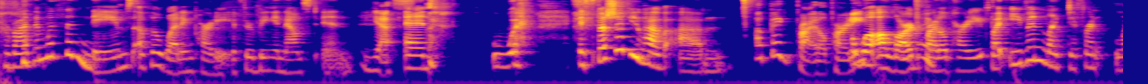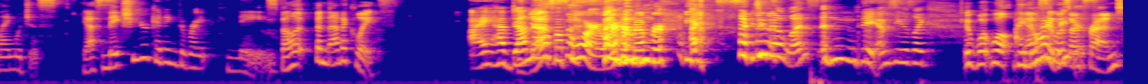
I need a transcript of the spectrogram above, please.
provide them with the names of the wedding party if they're being announced in Yes. and wh- especially if you have um a big bridal party. well a large bridal party but even like different languages yes. make sure you're getting the right name Spell it phonetically. i have done Yes. that before I remember. I, Yes. I did that once and the mc was like It, well, the MC was our this. friend.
